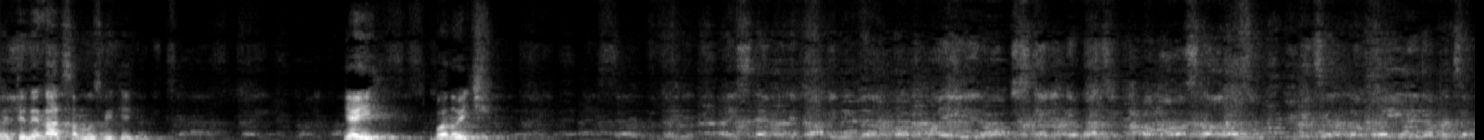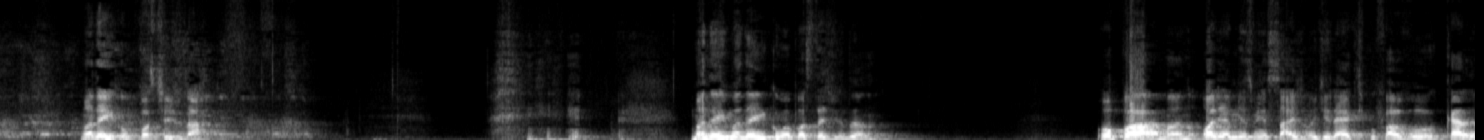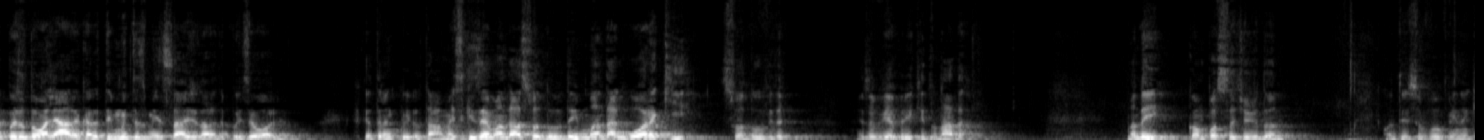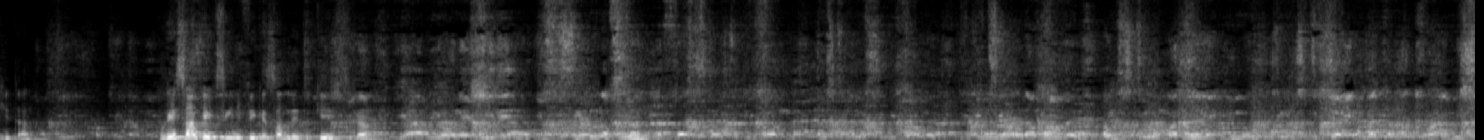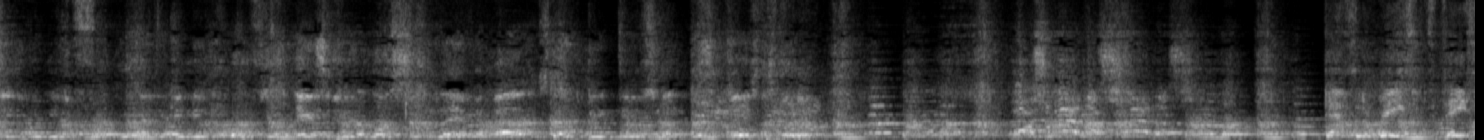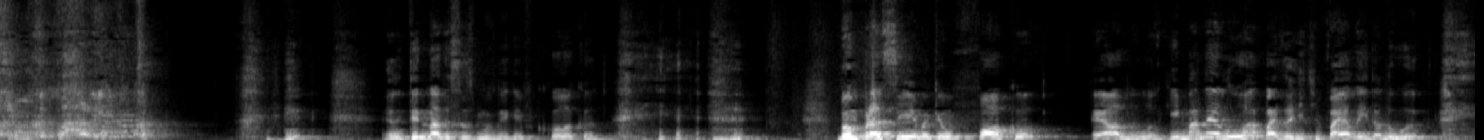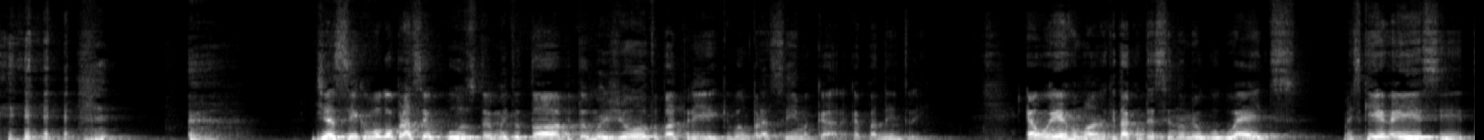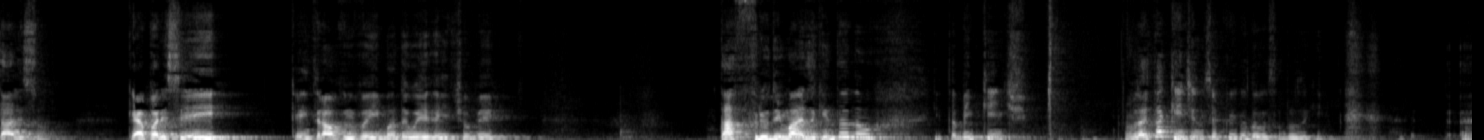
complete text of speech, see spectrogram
Tô entendendo nada dessa música aqui. E aí? Boa noite. Manda aí, como posso te ajudar? manda aí, manda aí, como eu posso estar te ajudando? Opa, mano, olha as minhas mensagens no direct, por favor. Cara, depois eu dou uma olhada, cara. Tem muitas mensagens lá, depois eu olho. Fica tranquilo, tá? Mas se quiser mandar a sua dúvida aí, manda agora aqui sua dúvida. Resolvi abrir aqui do nada. Manda aí, como posso estar te ajudando? Enquanto isso eu vou vendo aqui, tá? Alguém sabe o que, que significa essa letra aqui? Cara? Entendo nada dessas músicas que fico colocando. Vamos pra cima, que o foco é a lua. Que manda é lua, rapaz? A gente vai além da lua. Dia 5 eu vou comprar seu curso, tô muito top. Tamo junto, Patrick. Vamos pra cima, cara. Cai pra dentro aí. É um erro, mano, que tá acontecendo no meu Google Ads. Mas que erro é esse, Thalisson? Quer aparecer aí? Quer entrar ao vivo aí? Manda o erro aí, deixa eu ver. Tá frio demais. Aqui não tá não. Aqui tá bem quente. Na verdade tá quente, eu não sei porque eu dou essa blusa aqui.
